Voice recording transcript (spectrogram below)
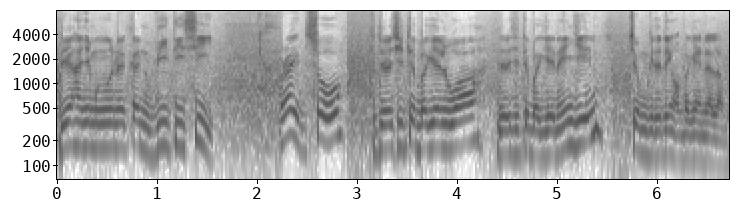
dia hanya menggunakan VTC. Right, so kita dah cerita bahagian luar, kita dah cerita bahagian engine. Jom kita tengok bahagian dalam.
